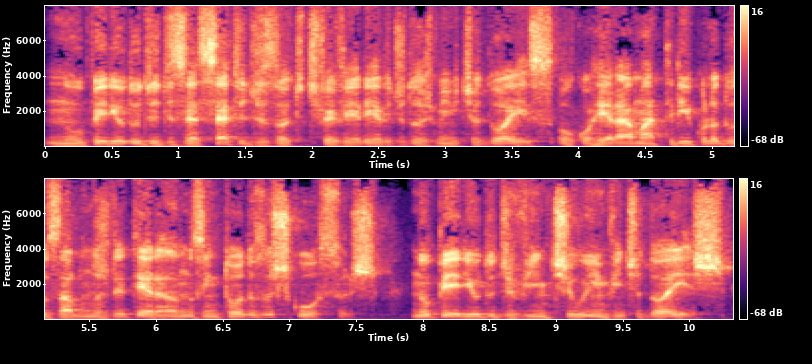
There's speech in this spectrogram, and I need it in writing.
No período de 17 e 18 de fevereiro de 2022, ocorrerá a matrícula dos alunos veteranos em todos os cursos. No período de 21 e 22,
